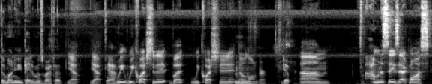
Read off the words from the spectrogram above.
the money we paid him was worth it. Yep, yep. Yeah. We we questioned it, but we question it no longer. Yep. Um, I'm gonna say Zach Moss,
